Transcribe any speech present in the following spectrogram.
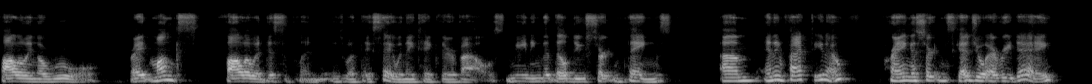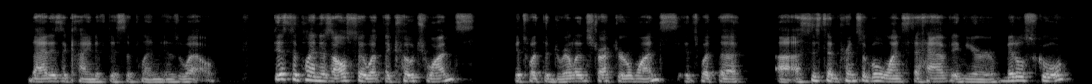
following a rule, right? Monks follow a discipline is what they say when they take their vows, meaning that they'll do certain things. Um, and in fact, you know, praying a certain schedule every day, that is a kind of discipline as well. Discipline is also what the coach wants. It's what the drill instructor wants. It's what the uh, assistant principal wants to have in your middle school.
